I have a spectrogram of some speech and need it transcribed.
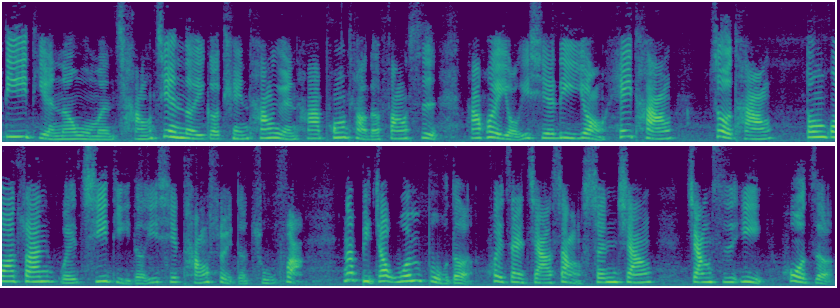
第一点呢，我们常见的一个甜汤圆，它烹调的方式，它会有一些利用黑糖、蔗糖、冬瓜砖为基底的一些糖水的煮法。那比较温补的，会再加上生姜、姜汁液或者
